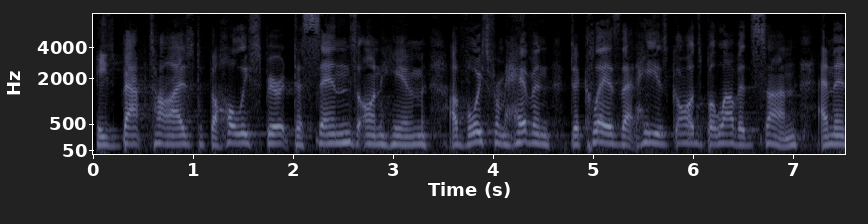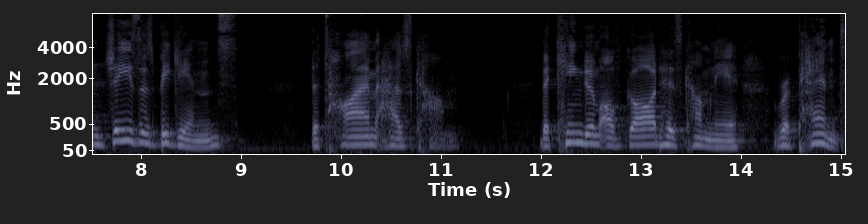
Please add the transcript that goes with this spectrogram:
He's baptized, the Holy Spirit descends on him, a voice from heaven declares that he is God's beloved Son, and then Jesus begins The time has come. The kingdom of God has come near. Repent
